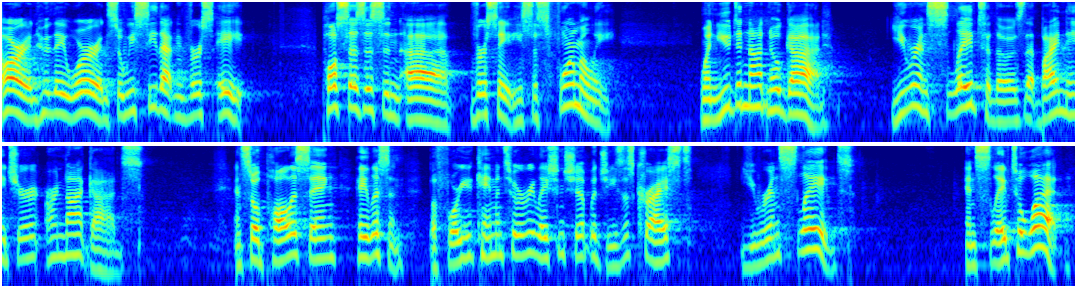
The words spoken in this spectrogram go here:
are and who they were. And so we see that in verse 8. Paul says this in uh, verse 8. He says, Formerly, when you did not know God, you were enslaved to those that by nature are not God's. And so Paul is saying, hey, listen, before you came into a relationship with Jesus Christ, you were enslaved. Enslaved to what?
